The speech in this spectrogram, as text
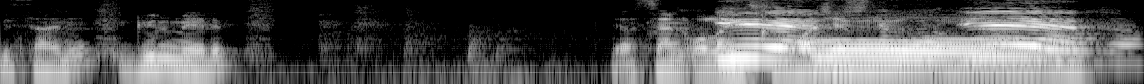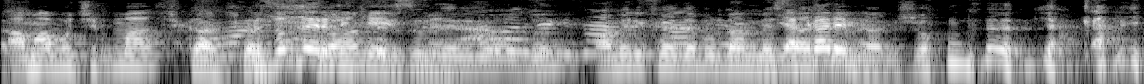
Bir saniye. Gülmeyelim. Ya sen olayı çevirdin. Oo. Ama bu çıkmaz. Çıkar çıkar. Kızıl Şu an case mi? derili Az önce oldun. güzel bir Amerika'ya da şarkı buradan mesaj Yakari mi? göndermiş oldu. Yakari.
